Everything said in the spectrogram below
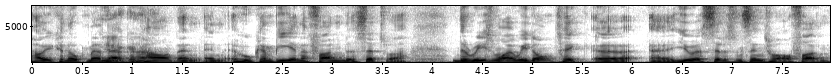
how you can open a Yeah, bank yeah. account and, and who can be in a fund, etc. The reason why we don't take uh, uh, U.S. citizens into our fund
